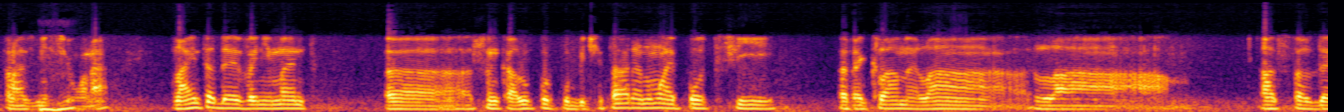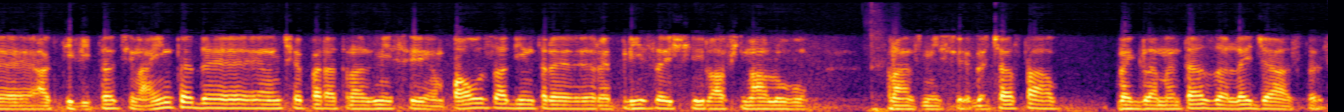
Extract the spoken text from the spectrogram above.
transmisiunea. Uh-huh. Înainte de eveniment uh, sunt calupuri publicitare, nu mai pot fi reclame la, la astfel de activități înainte de începerea transmisiei, în pauza dintre reprize și la finalul transmisiei. Deci asta reglementează legea astăzi.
